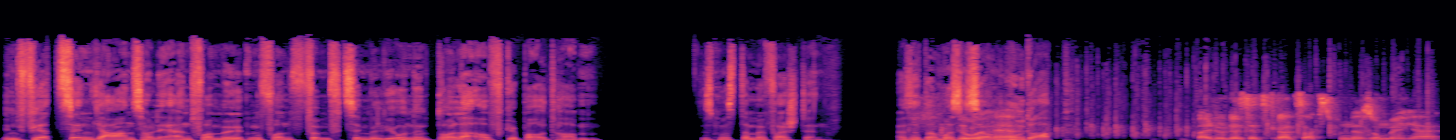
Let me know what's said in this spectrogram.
In 14 Jahren soll er ein Vermögen von 15 Millionen Dollar aufgebaut haben. Das musst du dir mal vorstellen. Also da muss ich Du, sagen, äh, Hut ab. Weil du das jetzt gerade sagst, von der Summe her,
